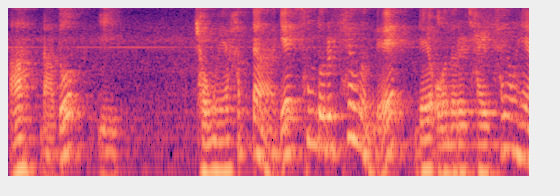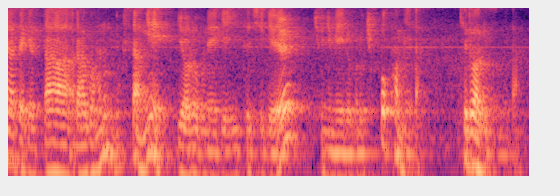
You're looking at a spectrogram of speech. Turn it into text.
아 나도 이 경우에 합당하게 성도를 세우는데 내 언어를 잘 사용해야 되겠다라고 하는 묵상이 여러분에게 있으시길 주님의 이름으로 축복합니다. 기도하겠습니다.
